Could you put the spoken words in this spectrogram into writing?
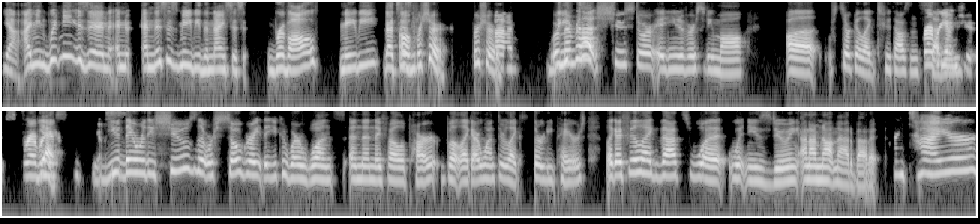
Yeah, I mean Whitney is in, and and this is maybe the nicest revolve. Maybe that's Oh, for sure. For sure. um, Remember Lisa- that shoe store at University Mall, uh, circa like 2007? Forever Young shoes. Forever Yes. Young. You they were these shoes that were so great that you could wear once and then they fell apart. But like I went through like 30 pairs. Like I feel like that's what Whitney's doing, and I'm not mad about it. entire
